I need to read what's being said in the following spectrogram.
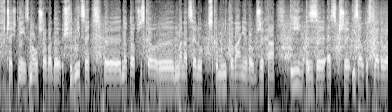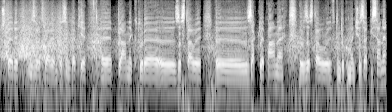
wcześniej z Małoszowa do Świdnicy. E, No to wszystko e, ma na celu skomunikowanie Wałbrzycha i z S3, i z autostradą A4, i z Wrocławiem. To są takie e, plany, które zostały zaklepane, zostały w tym dokumencie zapisane.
